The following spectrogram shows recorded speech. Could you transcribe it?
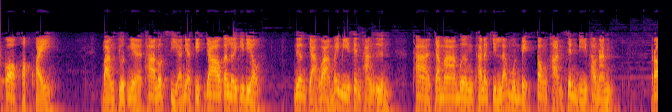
ถก็ควักไขว่บางจุดเนี่ยถ้ารถเสียเนี่ยติดยาวกันเลยทีเดียว เนื่องจากว่าไม่มีเส้นทางอื่น ถ้าจะมาเมืองคารากินและมุนเบกต้องผ่านเส้นนี้เท่านั้น เรา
